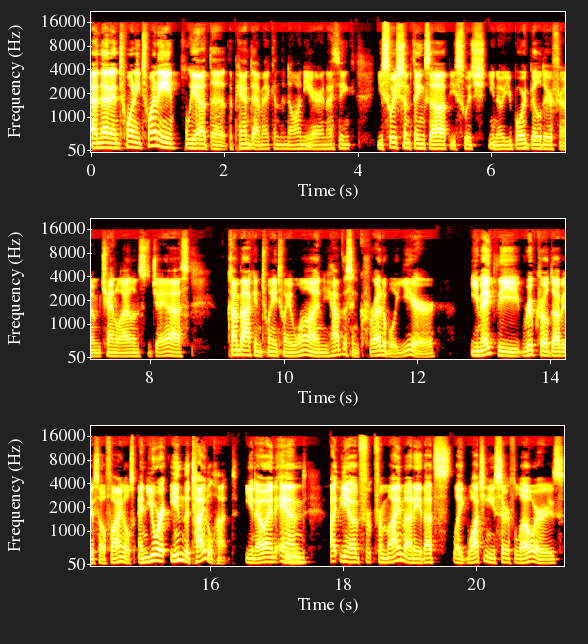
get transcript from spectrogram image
And then in 2020, we had the the pandemic and the non-year, and I think you switch some things up. You switch, you know, your board builder from Channel Islands to JS. Come back in 2021, you have this incredible year. You make the Rip Curl WSL finals, and you are in the title hunt. You know, and mm-hmm. and uh, you know, for, for my money, that's like watching you surf lowers.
